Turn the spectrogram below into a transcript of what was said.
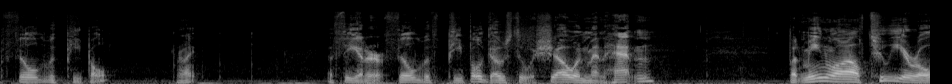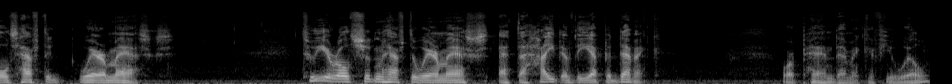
filled with people, right? A theater filled with people goes to a show in Manhattan. But meanwhile, two year olds have to wear masks. Two year olds shouldn't have to wear masks at the height of the epidemic, or pandemic, if you will.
